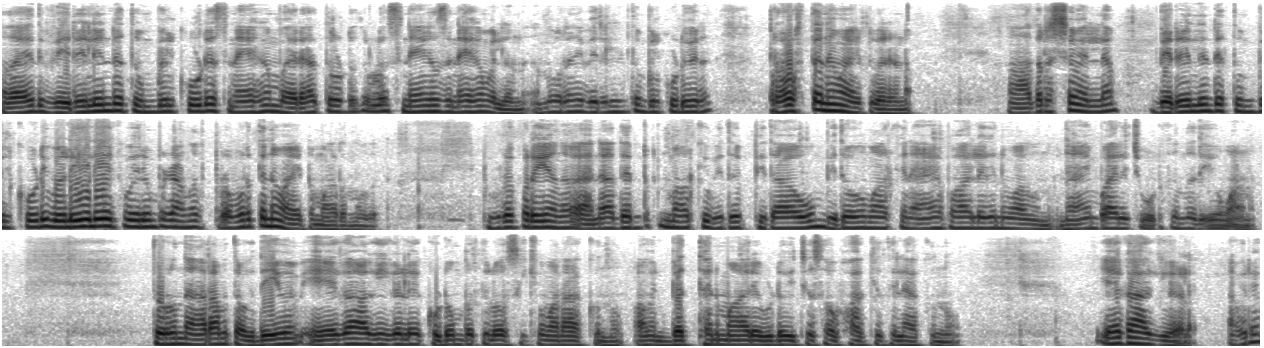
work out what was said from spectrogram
അതായത് വിരലിന്റെ തുമ്പിൽ കൂടി സ്നേഹം വരാത്തോടത്തുള്ള സ്നേഹം സ്നേഹമല്ലെന്ന് എന്ന് പറഞ്ഞാൽ വിരലിന്റെ തുമ്പിൽ കൂടി വരുന്ന പ്രവർത്തനമായിട്ട് വരണം. ആദർശമെല്ലാം വിരലിന്റെ തുമ്പിൽ കൂടി വെളിയിലേക്ക് വരുമ്പോഴാണ് അത് പ്രവർത്തനമായിട്ട് മാറുന്നത്. ഇവിടെ പറയുന്നത് അനാഥന്മാർക്ക് വിധ പിതാവും വിധവുമാർക്ക് ന്യായപാലകനുമാകുന്നു. ന്യായം പാലിച്ചു കൊടുക്കുന്ന ദൈവമാണ്. തുടർന്ന് ആറാമത്തെ വാക്ക്, ദൈവം ഏകാഗികളെ കുടുംബത്തിൽ വസിക്കുമാറാക്കുന്നു. അവൻ ബദ്ധന്മാരെ വിടുവിച്ച് സൗഭാഗ്യത്തിലാക്കുന്നു. ഏകാഗികളെ അവരെ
